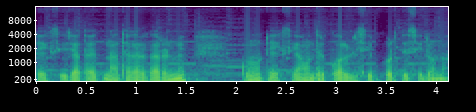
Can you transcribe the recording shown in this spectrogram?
ট্যাক্সি যাতায়াত না থাকার কারণে কোনো ট্যাক্সি আমাদের কল রিসিভ করতেছিল না।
